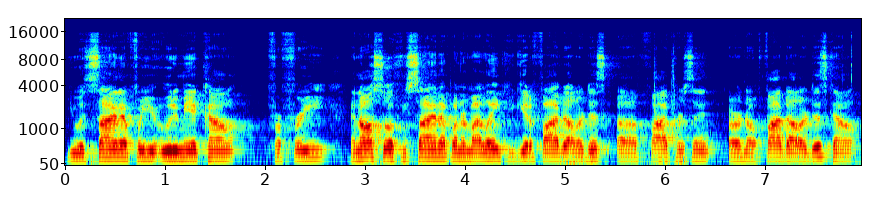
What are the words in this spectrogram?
You would sign up for your Udimi account for free, and also if you sign up under my link, you get a five dollar disc, uh, five percent or no five dollar discount.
